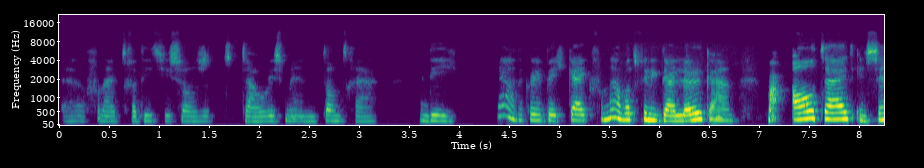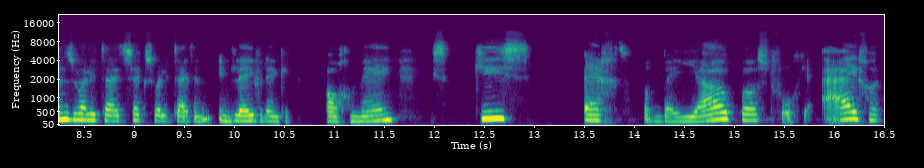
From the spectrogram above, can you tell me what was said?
uh, vanuit tradities zoals het Taoïsme en Tantra. En die, ja, dan kun je een beetje kijken van nou, wat vind ik daar leuk aan. Maar altijd in sensualiteit, seksualiteit en in het leven denk ik algemeen, is kies echt wat bij jou past. Volg je eigen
